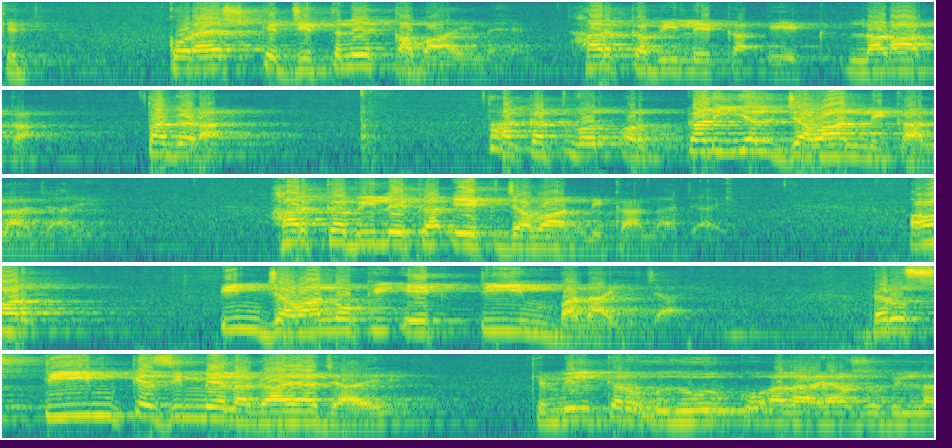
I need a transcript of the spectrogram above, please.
कि कुरैश के जितने कबाइल हैं, हर कबीले का एक, लड़ाका, तगड़ा, ताकतवर और कड़ियल जवान निकाला जाए। हर कबीले का एक जवान निकाला जाए और इन जवानों की एक टीम बनाई जाए। फिर उस टीम के जिम्मे लगाया जाए कि मिलकर हुजूर को अलायाजुबिल्ला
